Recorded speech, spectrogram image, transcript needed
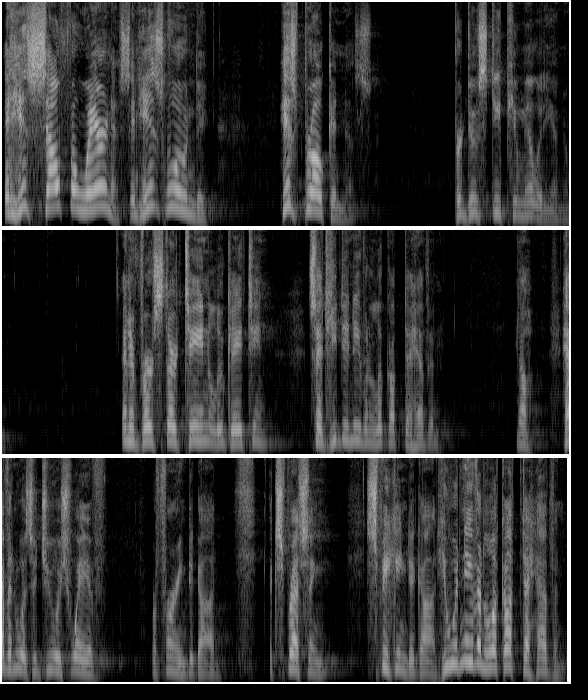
And his self awareness and his wounding, his brokenness, produced deep humility in him. And in verse 13, Luke 18, it said he didn't even look up to heaven. No, heaven was a Jewish way of referring to God, expressing, speaking to God. He wouldn't even look up to heaven,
